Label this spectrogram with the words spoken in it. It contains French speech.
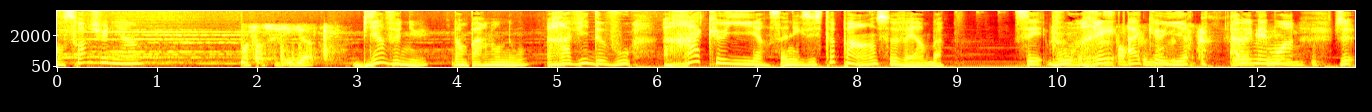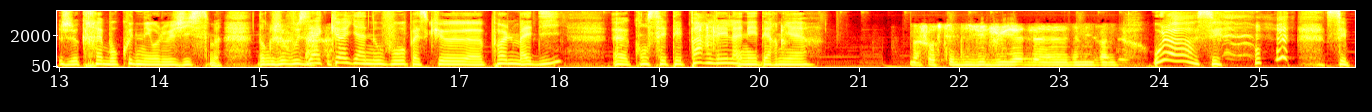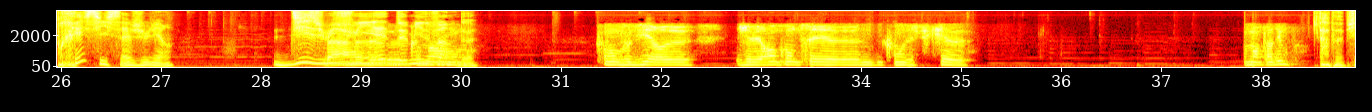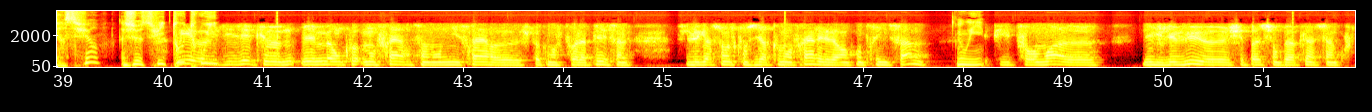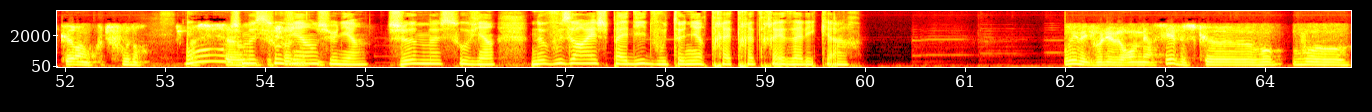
Bonsoir Julien. Bonsoir Cécilia. Bienvenue dans Parlons-nous. Ravi de vous raccueillir. Ça n'existe pas, hein, ce verbe. C'est vous réaccueillir. Ah oui, mais moi, je, je crée beaucoup de néologismes. Donc je vous accueille à nouveau parce que euh, Paul m'a dit euh, qu'on s'était parlé l'année dernière. Bah, je crois que c'était le 18 juillet de la- 2022. Oula, c'est c'est précis ça, Julien. 18 Bah, juillet euh, 2022. comment- Comment vous dire euh, J'avais rencontré. euh, comment vous expliquer euh, Vous m'entendez ou pas? Ah bah bien sûr, je suis tout oui, euh, oui. je disais que euh, mon, frère, enfin mon demi-frère, euh, je sais pas comment je pourrais l'appeler, enfin, le garçon que je considère comme mon frère, il avait rencontré une femme. Oui. Et puis pour moi, euh, dès que je l'ai vu, euh, je sais pas si on peut appeler ça un coup de cœur, un coup de foudre. Je Oh, si je me chose. souviens, Julien. Je me souviens. Ne vous aurais-je pas dit de vous tenir très très très à l'écart? Oui, mais je voulais vous remercier parce que vos, vos-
